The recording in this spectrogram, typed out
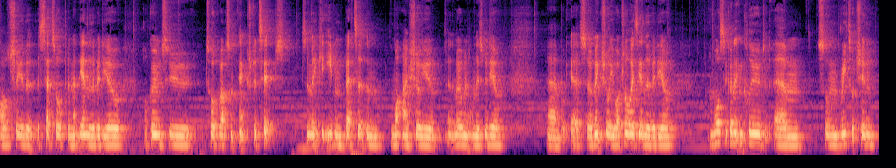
I'll show you the, the setup and at the end of the video I'm going to talk about some extra tips to make it even better than what I show you at the moment on this video. Um, but yeah, so make sure you watch all the way to the end of the video. I'm also going to include um, some retouching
